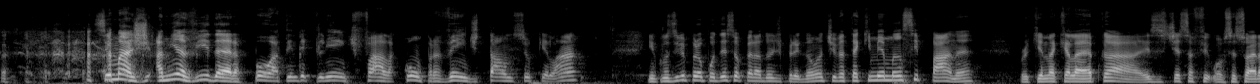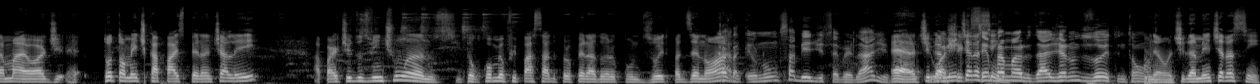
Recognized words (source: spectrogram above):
Você imagina, a minha vida era, pô, atender cliente, fala, compra, vende, tal, não sei o que lá. Inclusive, para eu poder ser operador de pregão, eu tive até que me emancipar, né? Porque naquela época existia essa. fi- Você só era maior de. eh, totalmente capaz perante a lei a partir dos 21 anos. Então, como eu fui passado por operadora com 18 para 19. Cara, eu não sabia disso, é verdade? É, antigamente era sempre assim. a maioridade eram 18, então... Não, antigamente era assim.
